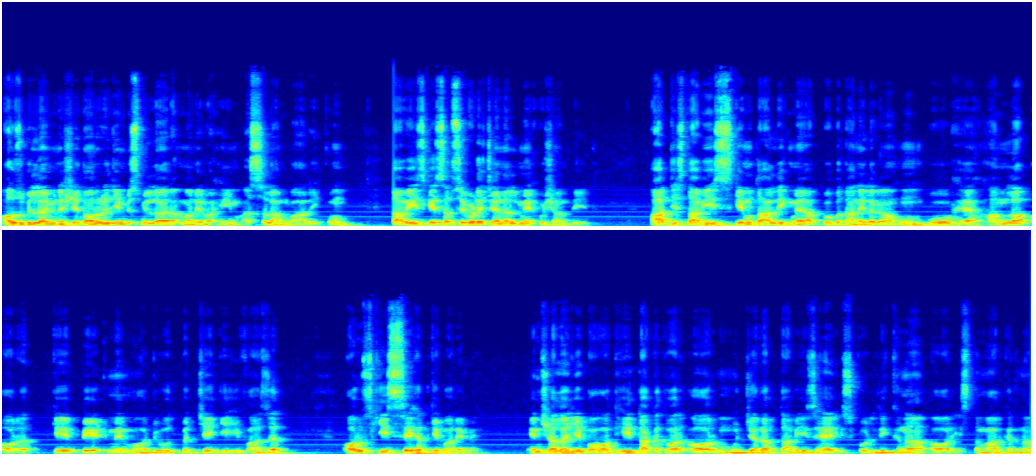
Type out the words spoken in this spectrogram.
अज़बिल्लिनशैतरजीम बसमीम अल्लाम तावीज़ के सबसे बड़े चैनल में खुश आमदीद। आज जिस तावीज़ के मुतालिक मैं आपको बताने लगा हूँ, वो है हामला औरत के पेट में मौजूद बच्चे की हिफाजत और उसकी सेहत के बारे में। इन ये बहुत ही ताकतवर और मुजरब तावीज़ है। इसको लिखना और इस्तेमाल करना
